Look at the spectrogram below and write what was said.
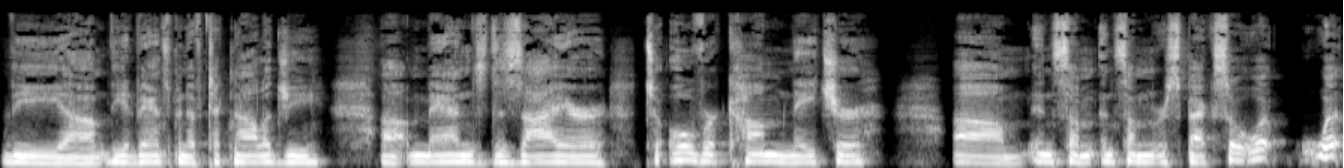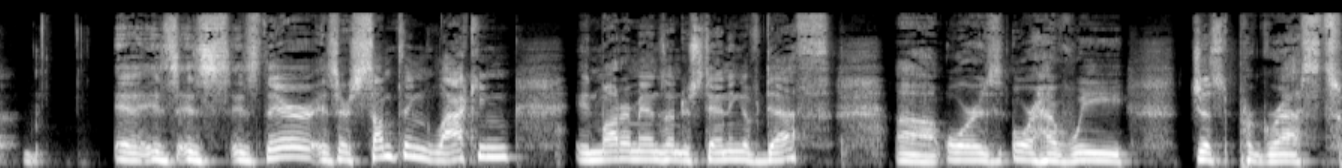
the um, the advancement of technology, uh, man's desire to overcome nature um, in some in some respects. So what what is is is there is there something lacking in modern man's understanding of death, uh, or is or have we just progressed?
